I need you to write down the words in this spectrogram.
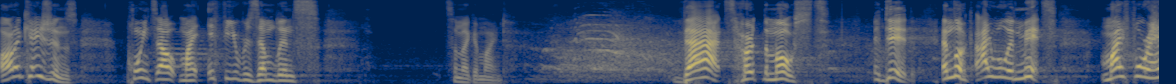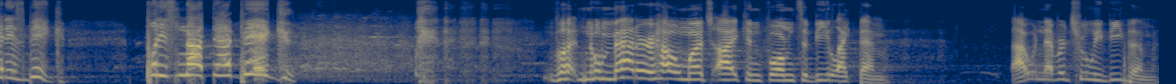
on occasions, points out my iffy resemblance to Megamind. That hurt the most. It did. And look, I will admit, my forehead is big, but it's not that big. but no matter how much I conform to be like them, I would never truly be them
